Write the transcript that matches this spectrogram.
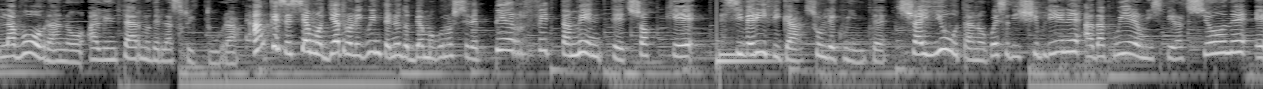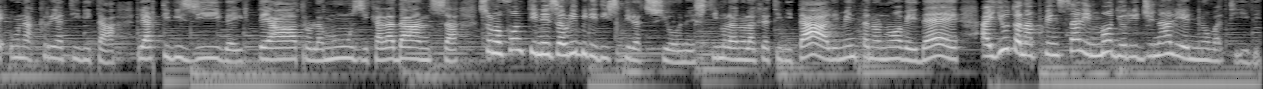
lavorano all'interno della scrittura. Anche se siamo dietro le quinte, noi dobbiamo conoscere perfettamente ciò che si verifica sulle quinte. Ci aiutano queste discipline ad acuire un'ispirazione e una creatività. Le arti visive, il teatro, la musica, la danza sono fonti inesauribili di ispirazione, stimolano la la creatività, alimentano nuove idee, aiutano a pensare in modi originali e innovativi.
